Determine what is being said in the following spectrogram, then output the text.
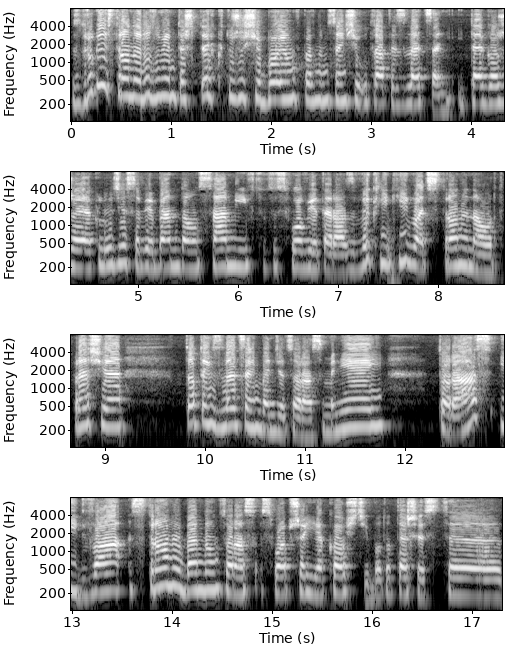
Z drugiej strony rozumiem też tych, którzy się boją w pewnym sensie utraty zleceń i tego, że jak ludzie sobie będą sami w cudzysłowie teraz wyklikiwać strony na WordPressie, to tych zleceń będzie coraz mniej. To raz i dwa, strony będą coraz słabszej jakości, bo to też jest e,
